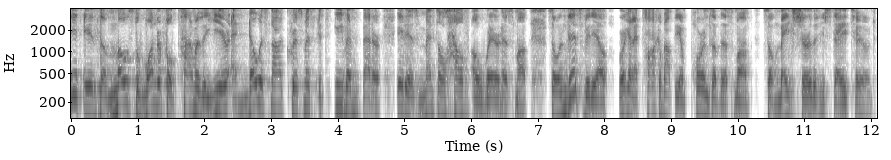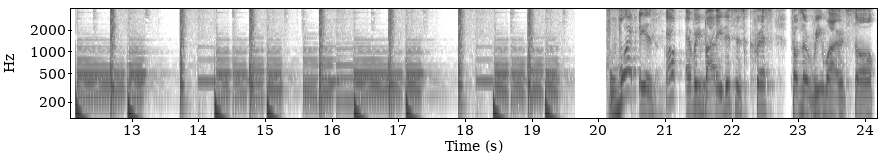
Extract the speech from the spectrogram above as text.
It is the most wonderful time of the year and no, it's not Christmas, it's even better. It is Mental Health Awareness Month. So in this video, we're gonna talk about the importance of this month, so make sure that you stay tuned. What is up, everybody? This is Chris from The Rewired Soul,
